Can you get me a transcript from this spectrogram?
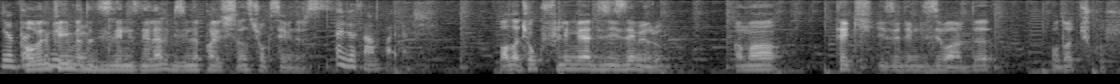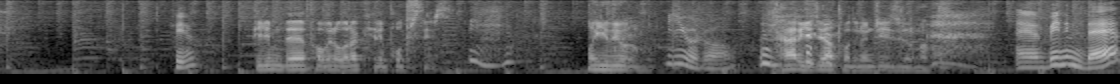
ya da Favori film ya da dizileriniz? dizileriniz neler? Bizimle paylaşırsanız çok seviniriz. Önce sen paylaş. Valla çok film veya dizi izlemiyorum. Ama tek izlediğim dizi vardı. O da Çukur. Film? Film de favori olarak Harry Potter serisi. Bayılıyorum. Biliyorum. Her gece yatmadan önce izliyorum hatta. Ee, benim de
